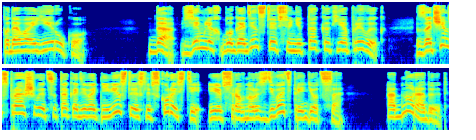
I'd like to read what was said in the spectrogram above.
подавая ей руку. Да, в землях благоденствия все не так, как я привык. Зачем, спрашивается, так одевать невесту, если в скорости ее все равно раздевать придется? Одно радует.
